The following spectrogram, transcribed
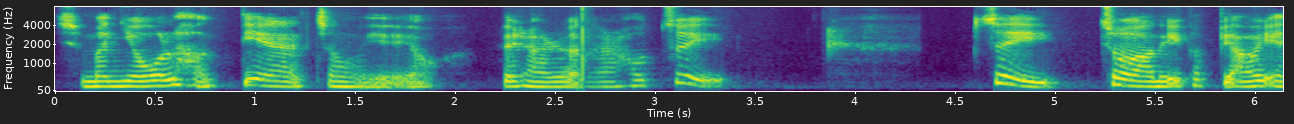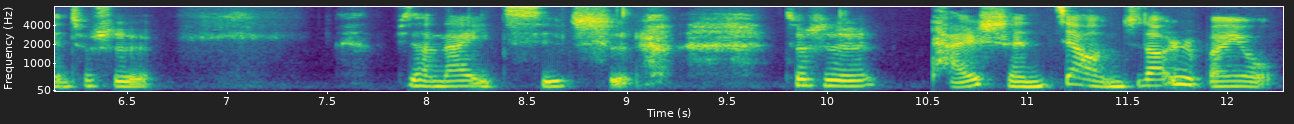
什么牛郎店这种也有，非常热闹。然后最最重要的一个表演就是比较难以启齿，就是抬神教。你知道日本有？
